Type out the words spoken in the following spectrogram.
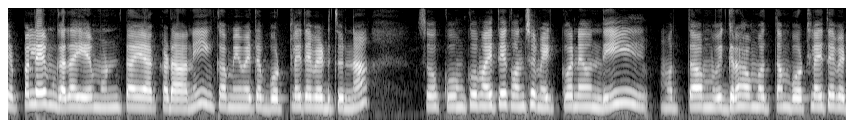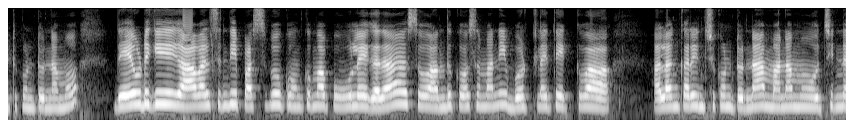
చెప్పలేము కదా ఏముంటాయి అక్కడ అని. ఇంకా మేమైతే బొట్లు అయితే పెడుతున్నా. సో కుంకుమ అయితే కొంచెం ఎక్కువనే ఉంది. మొత్తం విగ్రహం మొత్తం బొట్లు అయితే పెట్టుకుంటున్నాము. దేవుడికి కావాల్సింది పసుపు కుంకుమ పువ్వులే కదా. సో అందుకోసమని బొట్లు అయితే ఎక్కువ అలంకరించుకుంటున్నా. మనము చిన్న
